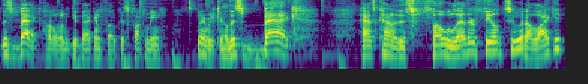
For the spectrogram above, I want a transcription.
this back. Hold on, let me get back in focus. Fuck me. There we go. This back has kind of this faux leather feel to it. I like it.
